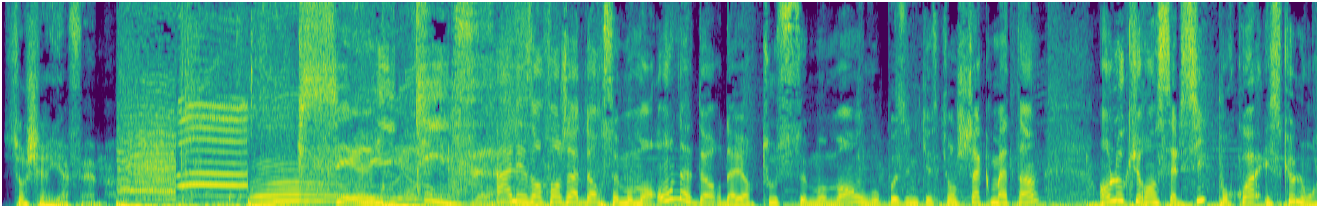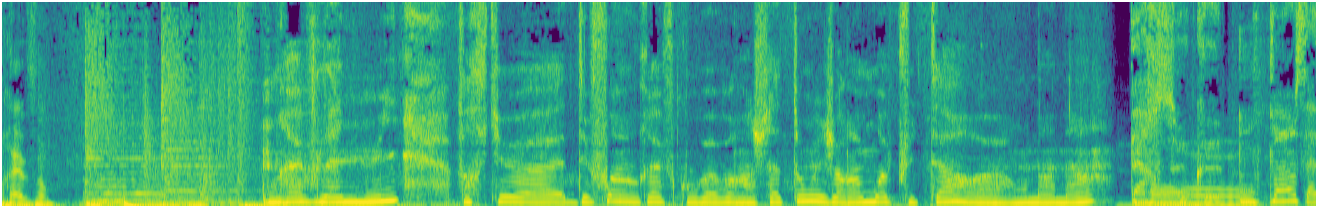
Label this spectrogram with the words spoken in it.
sur Chéri FM. Chérie Kids. Ah les enfants, j'adore ce moment. On adore d'ailleurs tous ce moment. On vous pose une question chaque matin. En l'occurrence celle-ci, pourquoi est-ce que l'on rêve? On rêve la nuit parce que euh, des fois on rêve qu'on va voir un chaton et genre un mois plus tard euh, on en a un. Parce que on pense à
